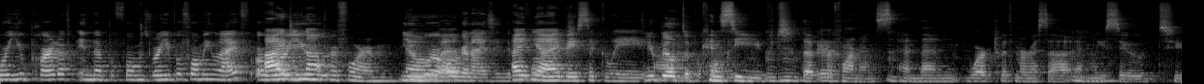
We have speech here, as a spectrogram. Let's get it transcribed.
were you part of in that performance? Were you performing live or I did you? not perform. you no, were but organizing the I, yeah, I basically You built um, the performance. conceived Mhm, the yeah. performance, and then worked with Marissa and Mhm. Lisu to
